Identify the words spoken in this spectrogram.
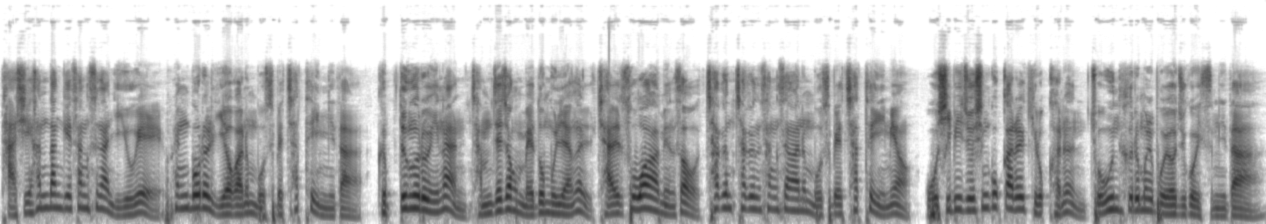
다시 한 단계 상승한 이후에 횡보를 이어가는 모습의 차트입니다. 급등으로 인한 잠재적 매도 물량을 잘 소화하면서 차근차근 상승하는 모습의 차트이며 52주 신고가를 기록하는 좋은 흐름을 보여주고 있습니다.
